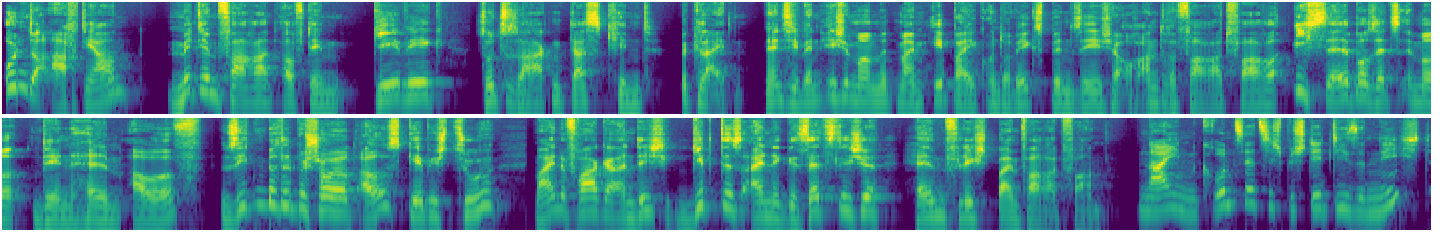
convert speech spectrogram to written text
unter acht Jahren mit dem Fahrrad auf dem Gehweg sozusagen das Kind begleiten. Nancy, wenn ich immer mit meinem E-Bike unterwegs bin, sehe ich ja auch andere Fahrradfahrer. Ich selber setze immer den Helm auf. Sieht ein bisschen bescheuert aus, gebe ich zu. Meine Frage an dich, gibt es eine gesetzliche Helmpflicht beim Fahrradfahren? Nein, grundsätzlich besteht diese nicht,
